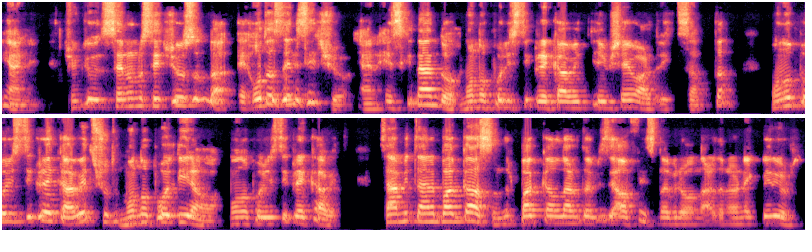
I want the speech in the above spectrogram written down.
Yani çünkü sen onu seçiyorsun da e, o da seni seçiyor. Yani eskiden de o monopolistik rekabet diye bir şey vardır iktisatta. Monopolistik rekabet şudur. Monopol değil ama monopolistik rekabet. Sen bir tane bakkalsındır. Bakkallar da bizi affetsin bir onlardan örnek veriyoruz.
